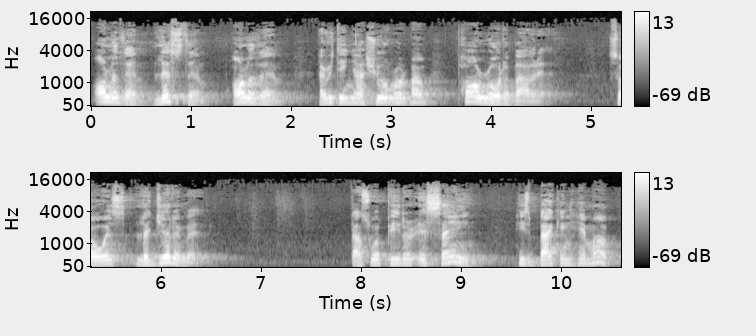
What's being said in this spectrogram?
all of them, list them, all of them. Everything Yeshua wrote about, Paul wrote about it. So it's legitimate. That's what Peter is saying. He's backing him up.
